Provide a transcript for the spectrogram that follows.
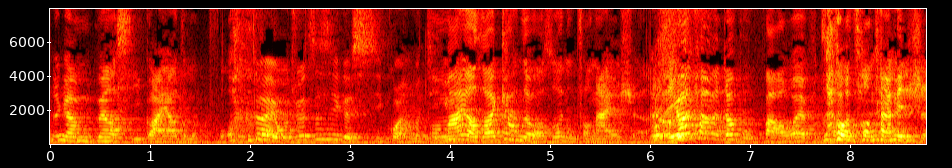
那个没有习惯要这么做。对，我觉得这是一个习惯问题。我妈有时候会看着我说：“你从哪里学来的？” 因为他们就不抱，我也不知道我从哪里学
